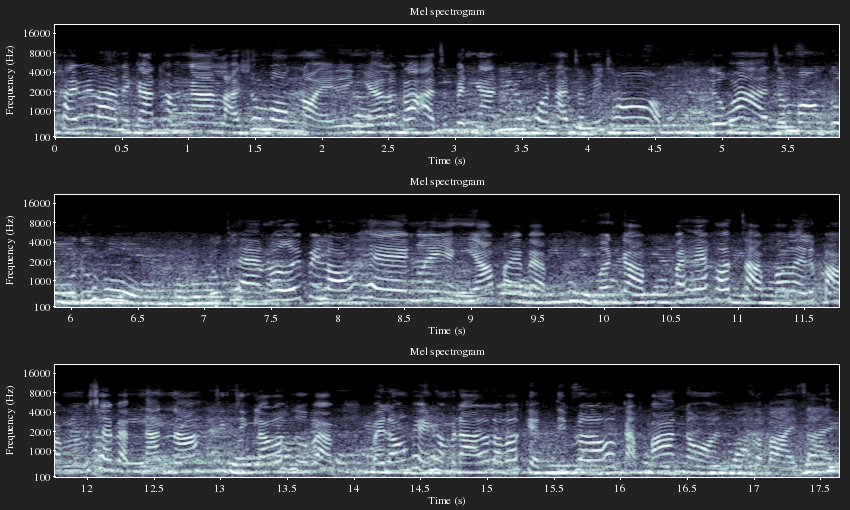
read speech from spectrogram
ใช้เวลาในการทำงานหลายชั่วโมงหน่อยอะไรอย่างเงี้ยแล้วก็อาจจะเป็นงานที่ทุกคนอาจจะไม่ชอบ หรือว่าอาจจะมองดูดูถูกดูแคลนว่าเอ้ยไปร้องเพลงอะไรอย่างเงี้ยไปแบบเหมือนกับไปให้เขาจับเขาอะไรหรือเปล่ามันไม่ใช่แบบนั้นนะ จริง ๆ แล้วก็คือแบบไปร้องเพลงธรรมดาแล้วเราก็เก็บติปแล้วเราก็กลับบ้านนอนสบายใจ จ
